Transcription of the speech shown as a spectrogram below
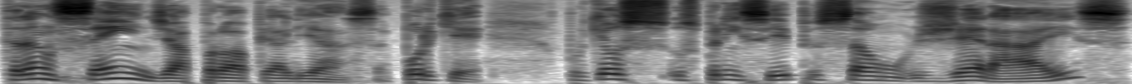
transcende a própria aliança. Por quê? Porque os, os princípios são gerais,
